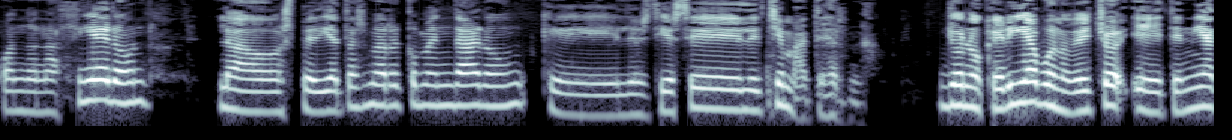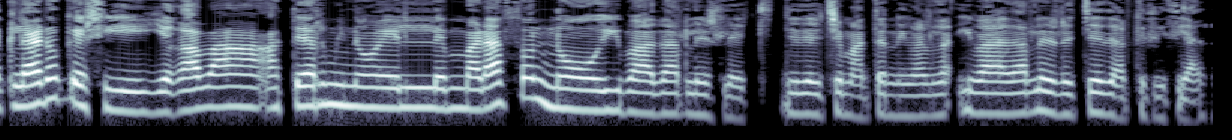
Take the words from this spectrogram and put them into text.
cuando nacieron, los pediatras me recomendaron que les diese leche materna. Yo no quería, bueno, de hecho eh, tenía claro que si llegaba a término el embarazo no iba a darles leche de leche materna, iba iba a darles leche de artificial.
